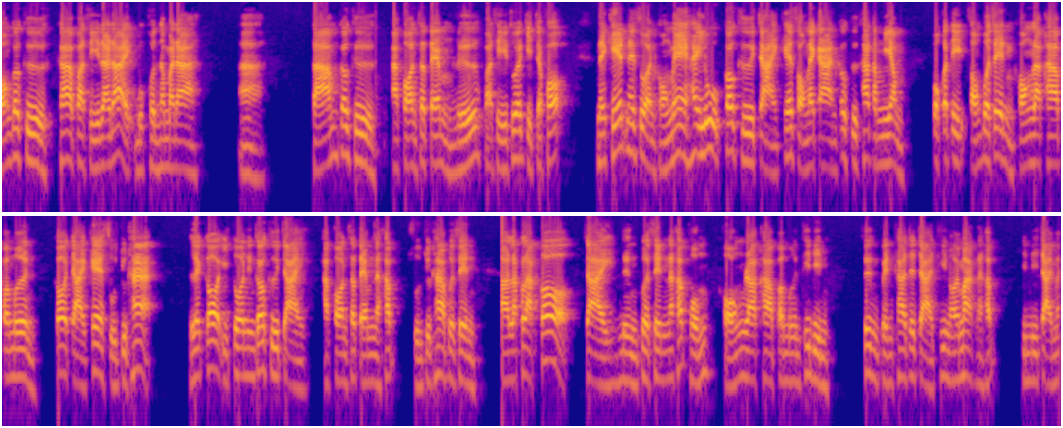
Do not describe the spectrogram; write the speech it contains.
2ก็คือค่าภาษีรายได้บุคคลธรรมดาอ่าสามก็คืออากรสแตมหรือภาษีธุรกิจเฉพาะ ในเคสในส่วนของแม่ให้ลูกก็คือจ่ายแค่2รายการก็คือค่าธรรมเนียม ปกติ2%ของราคาประเมิน ก็จ่ายแค่0.5และก็อีกตัวหนึ่งก็คือจ่ายอากรสแตมนะครับ0.5%อ่าหลักๆก็จ่าย1%นะครับผมของราคาประเมินที่ดิน ซึ่งเป็นค่าใช้จ่ายที่น้อยมากนะครับยินดีจ่ายไหม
